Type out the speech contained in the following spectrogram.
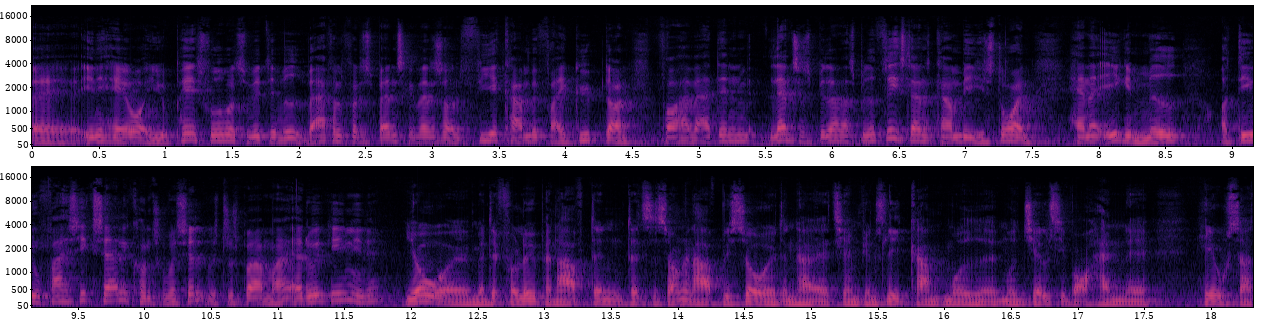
øh, indehaver i europæisk fodbold, så vidt jeg ved, i hvert fald for det spanske landshold, fire kampe fra Ægypten, for at have været den landsholdsspiller, der har spillet flest landskampe i historien. Han er ikke med, og det er jo faktisk ikke særlig kontroversielt, hvis du spørger mig. Er du ikke enig i det? Jo, øh, men det forløb, han har haft, den, den sæson, han har haft, vi så øh, den her Champions League-kamp mod, øh, mod Chelsea, hvor han øh, hæv sig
